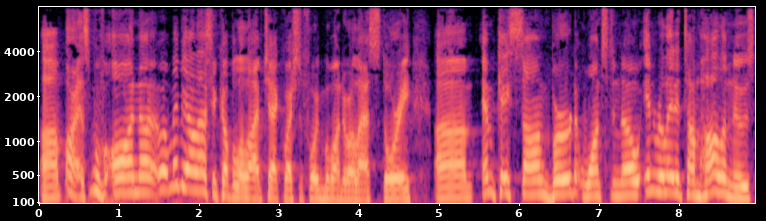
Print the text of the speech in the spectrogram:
Um, all right, let's move on. Uh, well, maybe I'll ask a couple of live chat questions before we move on to our last story. Um, MK Songbird wants to know, in related Tom Holland news,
